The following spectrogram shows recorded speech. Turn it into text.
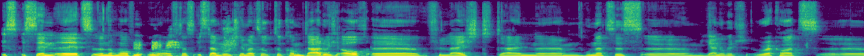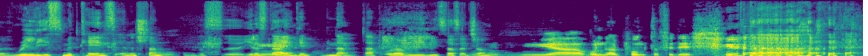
Ist, ist denn äh, jetzt nochmal auf, auf das Istanbul-Thema zurückzukommen, dadurch auch äh, vielleicht dein ähm, 100. Äh, Janowitz Records äh, Release mit Keynes entstanden? Dass äh, ihr das dahingehend benannt habt? Oder wie, wie ist das entstanden? Ja, 100 Punkte für dich.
